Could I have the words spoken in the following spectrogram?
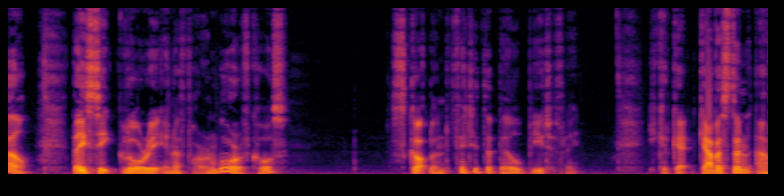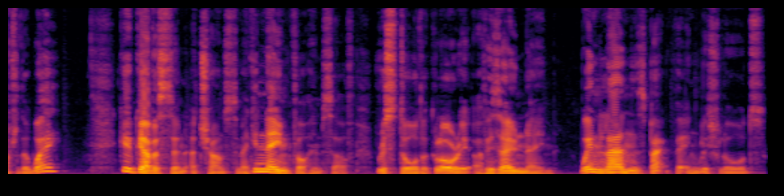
Well, they seek glory in a foreign war, of course. Scotland fitted the bill beautifully. He could get Gaveston out of the way, give Gaveston a chance to make a name for himself, restore the glory of his own name, win lands back for English lords.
